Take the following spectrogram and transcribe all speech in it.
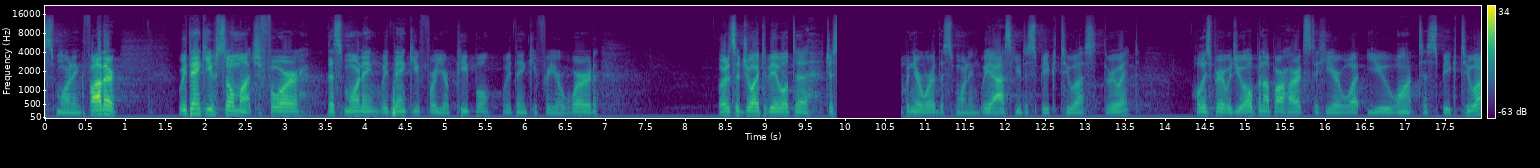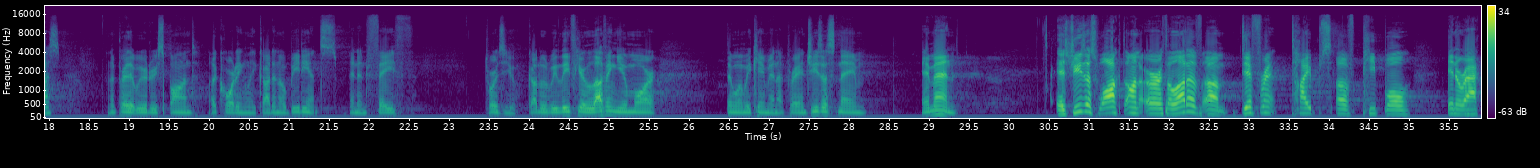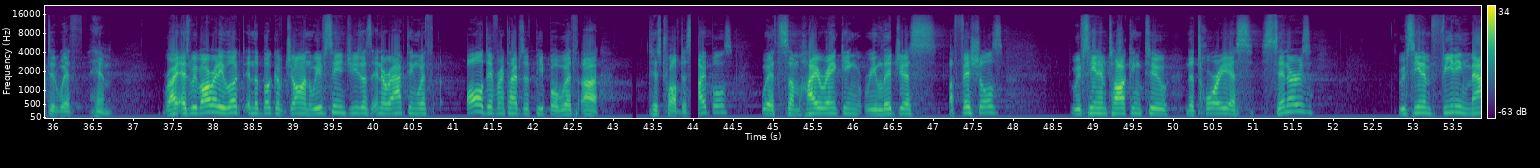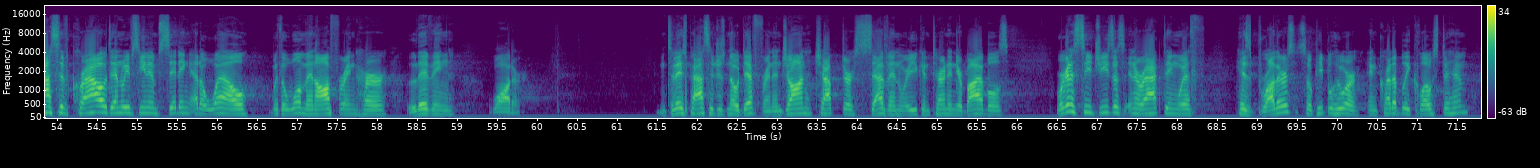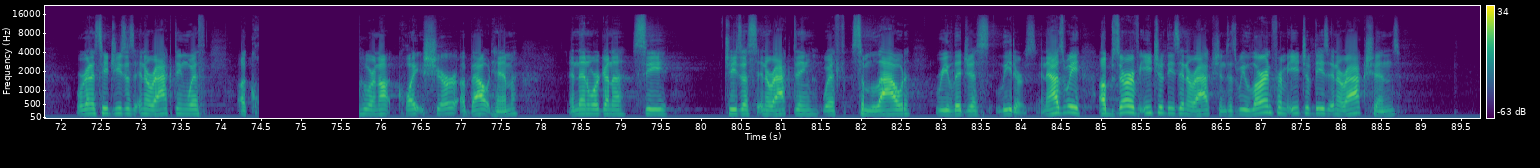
this morning. Father, we thank you so much for this morning. We thank you for your people. We thank you for your word. Lord, it's a joy to be able to just open your word this morning. We ask you to speak to us through it. Holy Spirit, would you open up our hearts to hear what you want to speak to us? And I pray that we would respond accordingly, God, in obedience and in faith towards you. God, would we leave here loving you more than when we came in? I pray in Jesus' name, amen. As Jesus walked on earth, a lot of um, different types of people interacted with him, right? As we've already looked in the book of John, we've seen Jesus interacting with all different types of people, with uh, his 12 disciples, with some high ranking religious officials. We've seen him talking to notorious sinners. We've seen him feeding massive crowds, and we've seen him sitting at a well with a woman offering her living water. And today's passage is no different. In John chapter 7, where you can turn in your Bibles, we're going to see Jesus interacting with his brothers, so people who are incredibly close to him. We're going to see Jesus interacting with a who are not quite sure about him. And then we're going to see Jesus interacting with some loud religious leaders. And as we observe each of these interactions, as we learn from each of these interactions,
